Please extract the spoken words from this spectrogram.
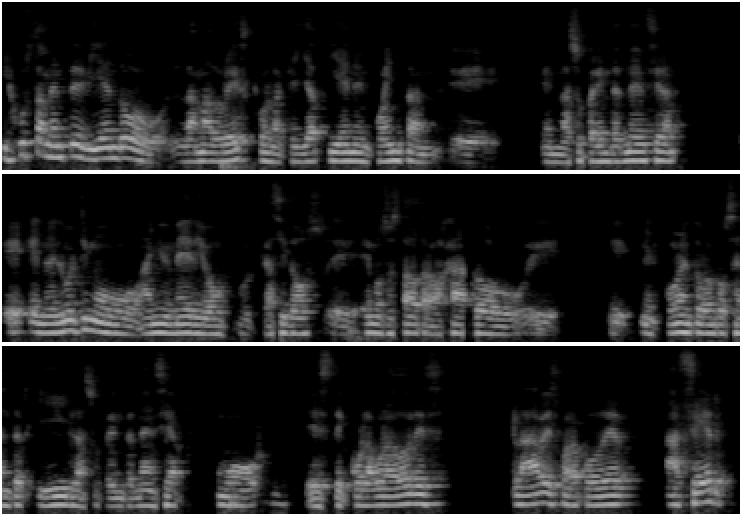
y justamente viendo la madurez con la que ya tienen, cuentan eh, en la superintendencia, eh, en el último año y medio, casi dos, eh, hemos estado trabajando eh, el Current Toronto Center y la superintendencia como este, colaboradores claves para poder hacer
